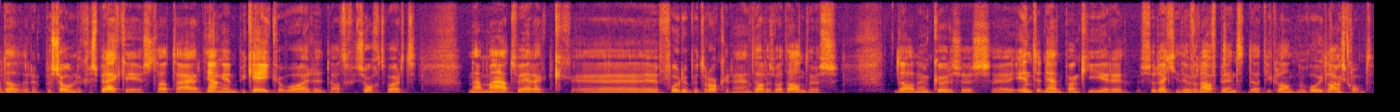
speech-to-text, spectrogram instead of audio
Dat er een persoonlijk gesprek is, dat daar dingen bekeken worden, dat gezocht wordt naar maatwerk voor de betrokkenen. En dat is wat anders dan een cursus uh, internetbankieren, zodat je er vanaf bent dat die klant nog ooit langskomt.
